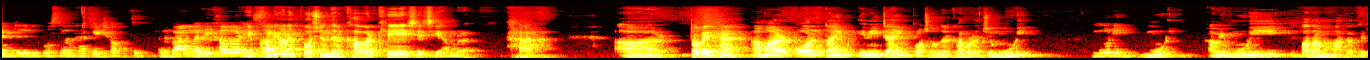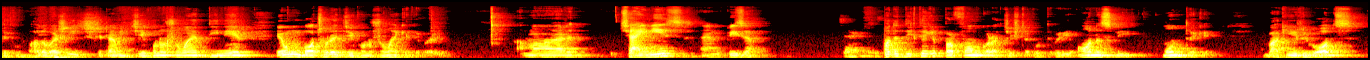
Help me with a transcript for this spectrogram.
একটা যদি প্রশ্ন থাকে সব তো মানে বাঙালি খাবার অনেক পছন্দের খাবার খেয়ে এসেছি আমরা। হ্যাঁ। আর তবে হ্যাঁ আমার অল টাইম এনি টাইম পছন্দের খাবার হচ্ছে মুড়ি। মুড়ি? মুড়ি। আমি মুড়ি বাদাম মাখা খেতে খুব ভালোবাসি সেটা আমি যে কোনো সময় দিনের এবং বছরের যে কোনো সময় খেতে পারি। আমার চাইনিজ অ্যান্ড পিৎজা আমাদের দিক থেকে পারফর্ম করার চেষ্টা করতে পারি অনেস্টলি মন থেকে। বাকি রিওয়ার্ডস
